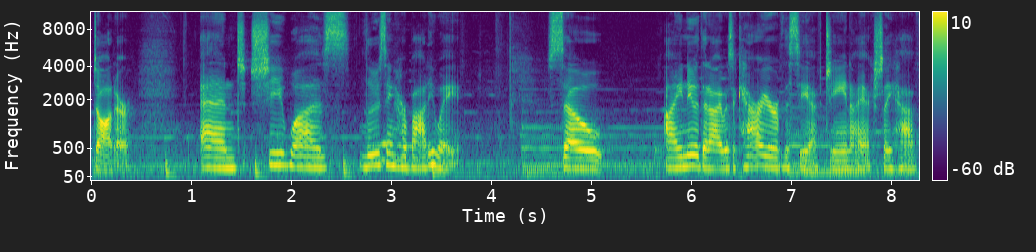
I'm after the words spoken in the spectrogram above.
daughter. And she was losing her body weight. So I knew that I was a carrier of the CF gene. I actually have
